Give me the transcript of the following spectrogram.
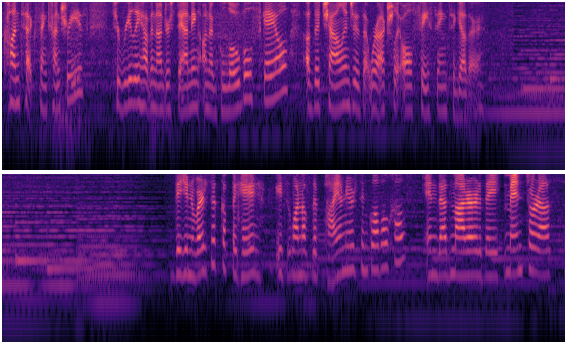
contexts and countries to really have an understanding on a global scale of the challenges that we're actually all facing together. The University of Copenhagen is one of the pioneers in global health. In that matter, they mentor us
